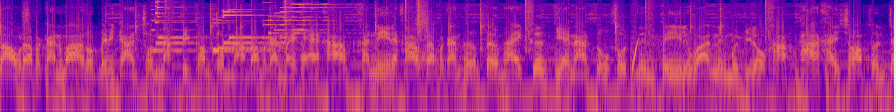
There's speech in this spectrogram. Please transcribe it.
เรารับประกันว่ารถไม่มีการชนหนักติดข้อมจมน้ำรับประกันไม่แท้ครับคันนี้นะครับรับประกันเพิ่มเติมให้เครื่องเกียร์นานสูงสุด 1 ปี หรือว่า 10,000กิโลครับถ้าใครชอบสนใจ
